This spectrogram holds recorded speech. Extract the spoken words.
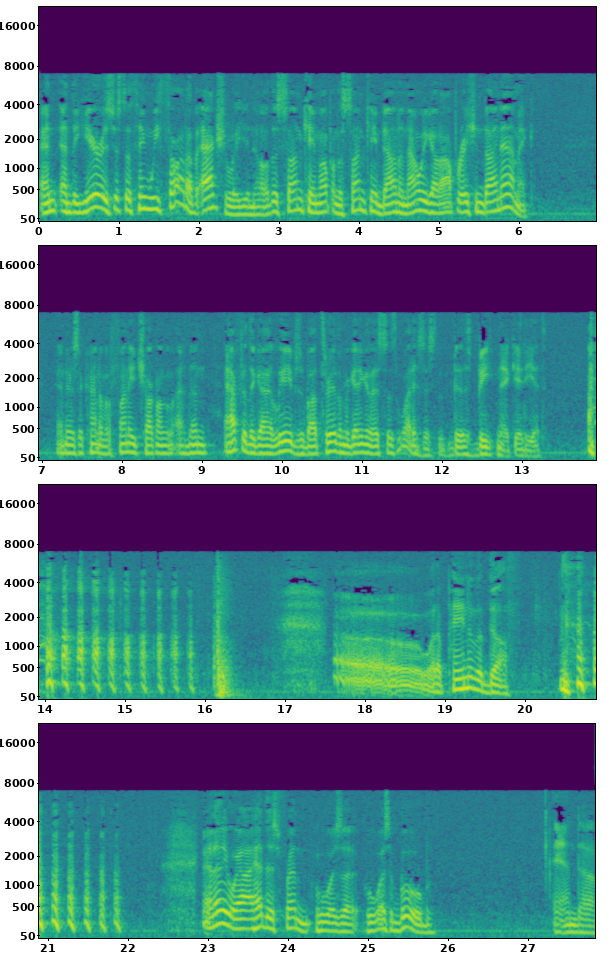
And and the year is just a thing we thought of. Actually, you know, the sun came up and the sun came down, and now we got Operation Dynamic. And there's a kind of a funny chuckle. And then after the guy leaves, about three of them are getting in together. Says, "What is this? This beatnik idiot." Oh, what a pain in the duff. and anyway, I had this friend who was a who was a boob, and uh,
